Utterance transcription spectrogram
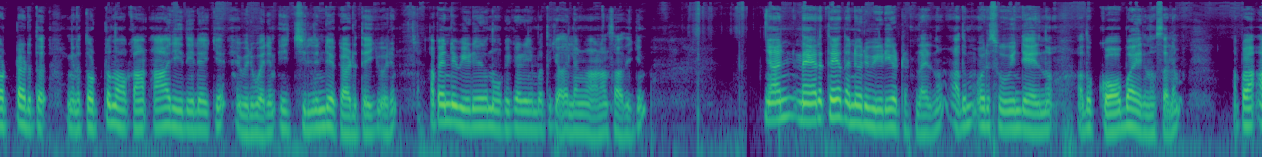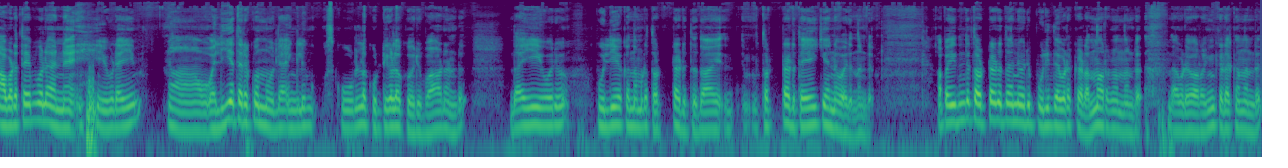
തൊട്ടടുത്ത് ഇങ്ങനെ തൊട്ട് നോക്കാം ആ രീതിയിലേക്ക് ഇവർ വരും. ഈ ചില്ലിന്റെയൊക്കെ അടുത്തേക്ക് വരും. അപ്പോൾ എന്റെ വീഡിയോ നോക്കിക്കഴിയുമ്പോഴത്തേക്ക് അതെല്ലാം കാണാൻ സാധിക്കും. ഞാൻ നേരത്തെ തന്നെ ഒരു വീഡിയോ ഇട്ടിട്ടുണ്ടായിരുന്നു. അതും ഒരു സൂവിന്റെ ആയിരുന്നു. അത് കോബായിരുന്നു സ്ഥലം. അപ്പോൾ അവിടത്തെ പോലെ തന്നെ ഇവിടെയും വലിയ തിരക്കൊന്നുമില്ല. എങ്കിലും സ്കൂളിലെ കുട്ടികളൊക്കെ ഒരുപാടുണ്ട്. ഇതാ ഈ ഒരു പുലിയൊക്കെ നമ്മുടെ തൊട്ടടുത്ത് തൊട്ടടുത്തേക്ക് തന്നെ വരുന്നുണ്ട്. അപ്പോൾ ഇതിന്റെ തൊട്ടടുത്ത് തന്നെ ഒരു പുലി ഇത് അവിടെ കിടന്നുറങ്ങുന്നുണ്ട്. അവിടെ ഉറങ്ങി കിടക്കുന്നുണ്ട്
